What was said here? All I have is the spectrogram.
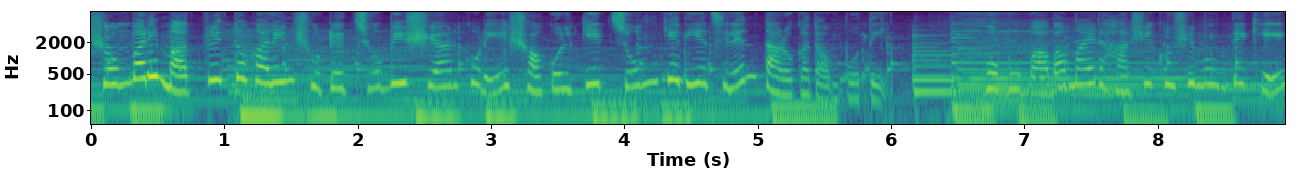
সোমবারই মাতৃত্বকালীন শুটের ছবি শেয়ার করে সকলকে চমকে দিয়েছিলেন তারকা দম্পতি। হবু বাবা মায়ের হাসি খুশি মুখ দেখে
